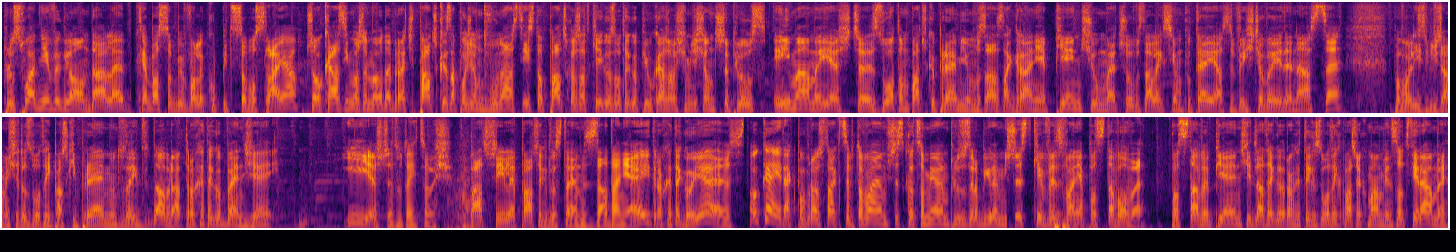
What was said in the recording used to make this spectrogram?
Plus ładnie wygląda, ale chyba sobie wolę kupić Soboslaja. Przy okazji możemy odebrać paczkę za poziom 12. Jest to paczka rzadkiego złotego piłkarza 83+. I mamy jeszcze złotą paczkę premium za zagranie 5 meczów z Aleksją Putejas w wyjściowej 11. Powoli zbliżamy się do złotej paczki premium. Tutaj, dobra, trochę tego będzie. I jeszcze tutaj coś. Patrzcie, ile paczek dostałem z zadań. Ej, trochę tego jest. Okej, tak po prostu akceptowałem wszystko, co miałem, plus zrobiłem wszystkie wyzwania podstawowe. Podstawy 5 i dlatego trochę tych złotych paczek mam, więc otwieramy.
